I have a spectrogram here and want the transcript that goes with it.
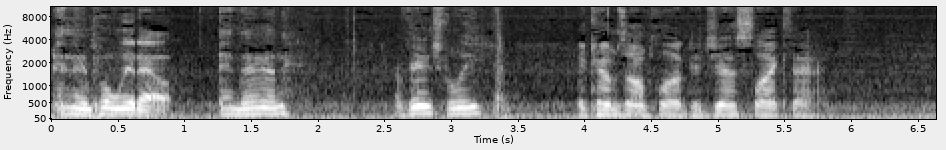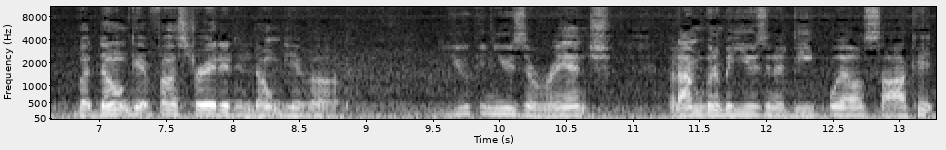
and then pull it out. And then eventually it comes unplugged just like that. But don't get frustrated and don't give up. You can use a wrench, but I'm gonna be using a deep well socket,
